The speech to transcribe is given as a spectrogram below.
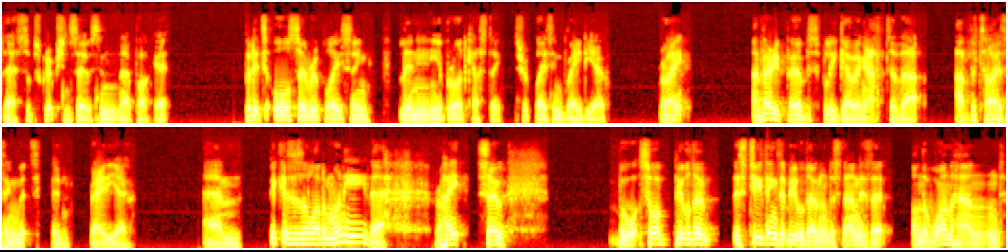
their subscription service in their pocket. But it's also replacing linear broadcasting. It's replacing radio, right? I'm very purposefully going after that advertising that's in radio um, because there's a lot of money there, right? So, but what, so what people don't, there's two things that people don't understand is that on the one hand,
